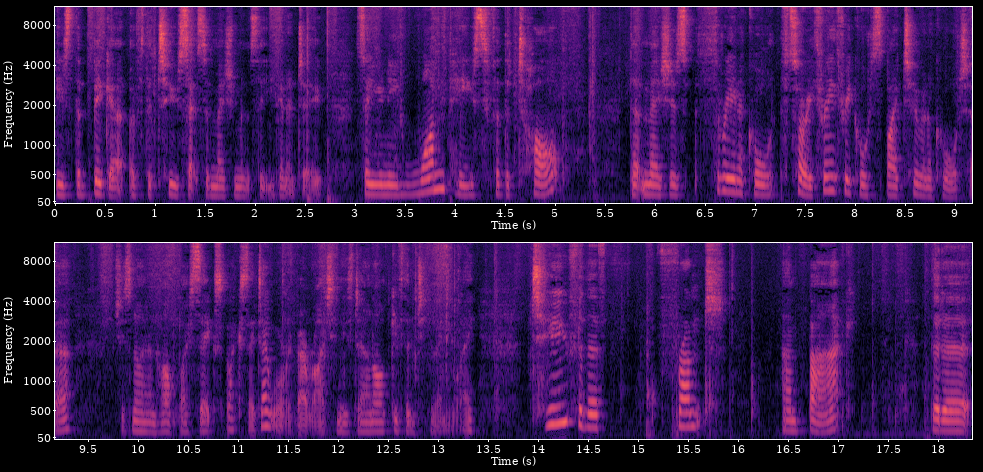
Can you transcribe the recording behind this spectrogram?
is the bigger of the two sets of measurements that you're going to do. So you need one piece for the top that measures three and a quarter, sorry, three and three quarters by two and a quarter, which is nine and a half by six. Like I say, don't worry about writing these down. I'll give them to you anyway. Two for the front and back that are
